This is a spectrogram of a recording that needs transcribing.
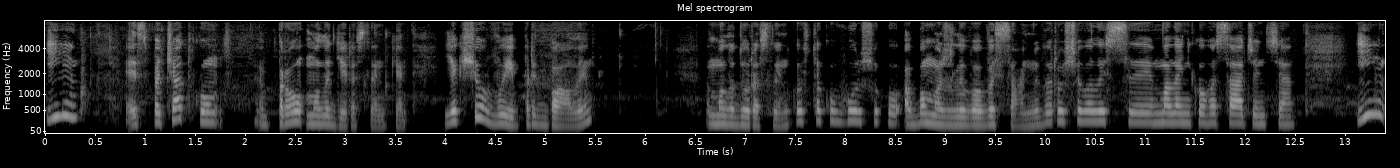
і е, спочатку про молоді рослинки. Якщо ви придбали молоду рослинку ось таку в горщику, або, можливо, ви самі вирощували з маленького саджанця. І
